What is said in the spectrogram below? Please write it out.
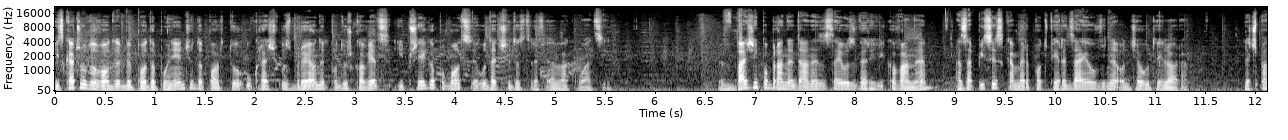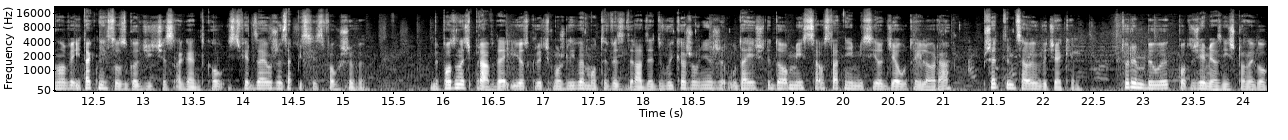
i skaczą do wody, by po dopłynięciu do portu ukraść uzbrojony poduszkowiec i przy jego pomocy udać się do strefy ewakuacji. W bazie pobrane dane zostają zweryfikowane, a zapisy z kamer potwierdzają winę oddziału Taylora. Lecz panowie i tak nie chcą zgodzić się z agentką i stwierdzają, że zapis jest fałszywy. By poznać prawdę i odkryć możliwe motywy zdrady, dwójka żołnierzy udaje się do miejsca ostatniej misji oddziału Taylora przed tym całym wyciekiem, którym były podziemia zniszczonego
